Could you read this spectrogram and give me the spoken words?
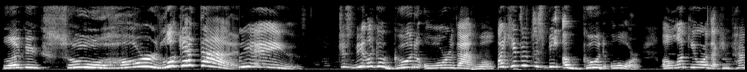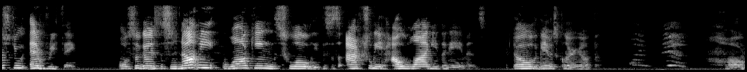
lagging so hard. Look at that. Please. Just be like a good ore that will. Why can't there just be a good ore? A lucky ore that can pass through everything. Also, guys, this is not me walking slowly. This is actually how laggy the game is. Oh, the game is clearing up. Oh,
